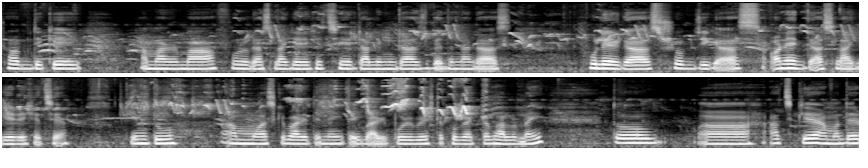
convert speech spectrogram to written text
সব দিকেই আমার মা ফুল গাছ লাগিয়ে রেখেছে, ডালিম গাছ, বেদনা গাছ, ফুলের গাছ, সবজি গাছ, অনেক গাছ লাগিয়ে রেখেছে। কিন্তু আম্মু আজকে বাড়িতে নেই, তাই বাড়ির পরিবেশটা খুব একটা ভালো নাই। তো আজকে আমাদের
